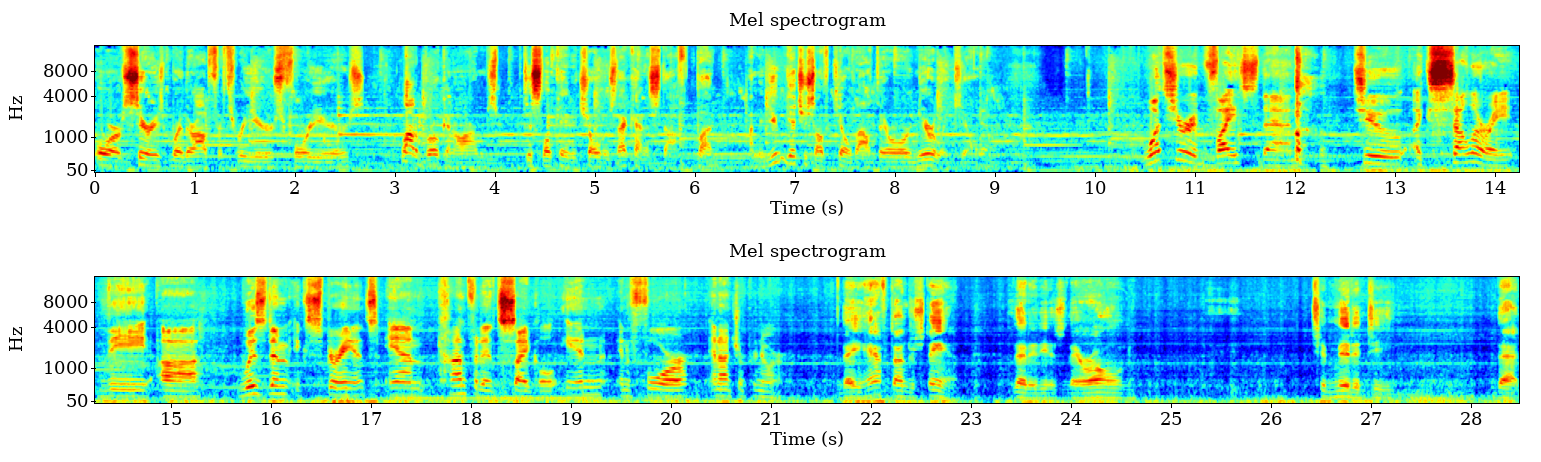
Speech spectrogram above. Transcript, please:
or serious where they're out for three years, four years. A lot of broken arms, dislocated shoulders, that kind of stuff. But I mean, you can get yourself killed out there, or nearly killed. What's your advice then to accelerate the uh, wisdom, experience, and confidence cycle in and for an entrepreneur? They have to understand that it is their own timidity that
